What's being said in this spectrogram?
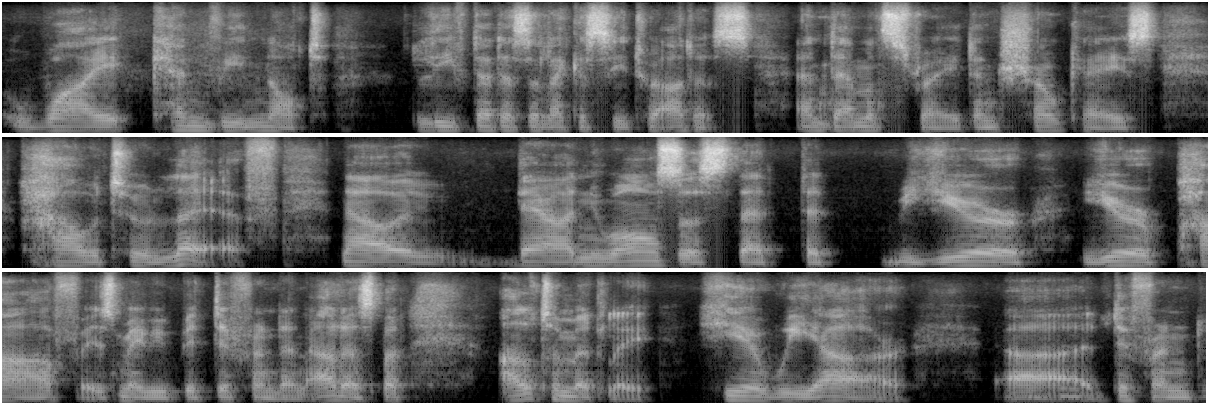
why can we not leave that as a legacy to others and demonstrate and showcase how to live? Now, there are nuances that, that your, your path is maybe a bit different than others, but ultimately, here we are uh, different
